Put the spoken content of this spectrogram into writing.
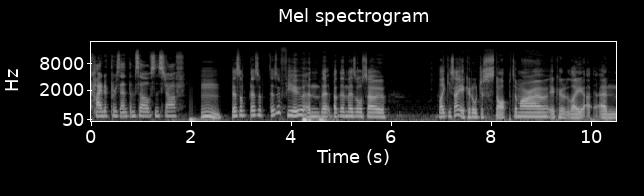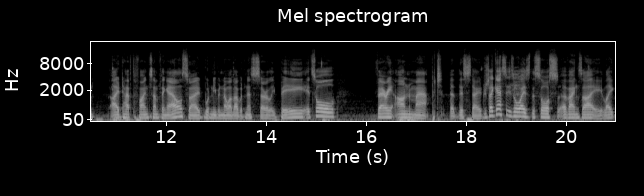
kind of present themselves and stuff. Mm. There's a there's a there's a few, and the, but then there's also, like you say, it could all just stop tomorrow. It could like, and I'd have to find something else. I wouldn't even know what that would necessarily be. It's all very unmapped at this stage, which I guess is always the source of anxiety. Like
